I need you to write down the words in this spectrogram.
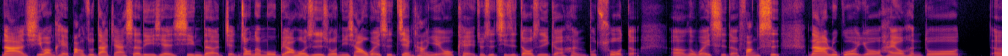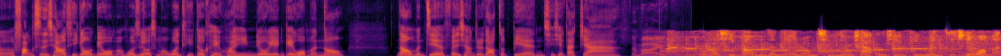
那希望可以帮助大家设立一些新的减重的目标，或是说你想要维持健康也 OK，就是其实都是一个很不错的呃维持的方式。那如果有还有很多呃方式想要提供给我们，或是有什么问题都可以欢迎留言给我们哦。那我们今天的分享就到这边，谢谢大家，拜拜。如果喜欢我们的内容，请留下五星评论支持我们。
